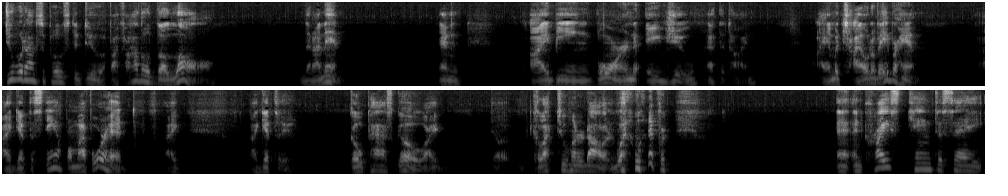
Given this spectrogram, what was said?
do what I'm supposed to do, if I follow the law, then I'm in. And I, being born a Jew at the time, I am a child of Abraham. I get the stamp on my forehead. I, I get to go past go. I uh, collect two hundred dollars, whatever. And, and Christ came to say,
